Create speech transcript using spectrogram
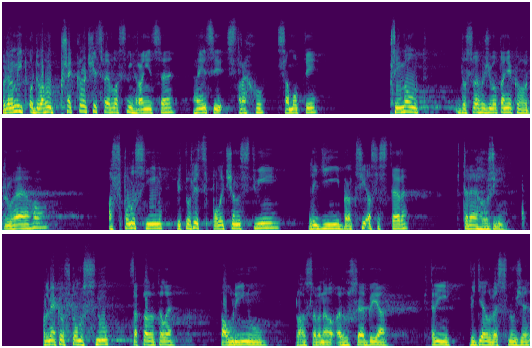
budeme mít odvahu překročit své vlastní hranice, hranici strachu, samoty, přijmout do svého života někoho druhého a spolu s ním vytvořit společenství lidí, bratří a sester, které hoří. Podobně jako v tom snu zakladatele Paulínu, blahoslaveného Eusebia, který viděl ve snu, že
